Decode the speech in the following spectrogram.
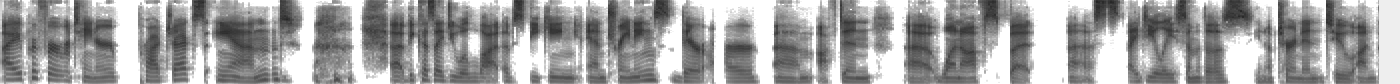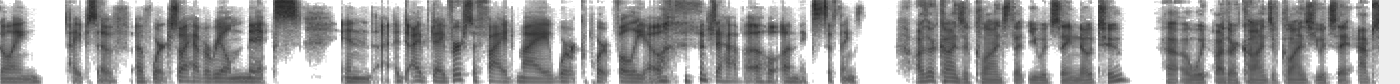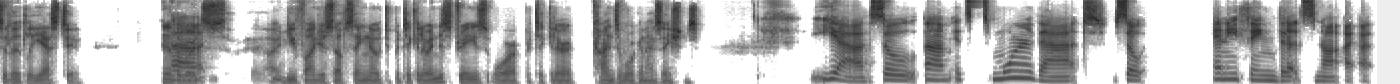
I prefer retainer projects. And uh, because I do a lot of speaking and trainings, there are um, often uh, one offs, but uh, ideally some of those, you know, turn into ongoing types of, of work. So I have a real mix and I've diversified my work portfolio to have a, whole, a mix of things. Are there kinds of clients that you would say no to? uh, are there kinds of clients you would say absolutely yes to? In other uh, words, uh, do you find yourself saying no to particular industries or particular kinds of organizations? Yeah. So um, it's more that, so anything that's not, I, I,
